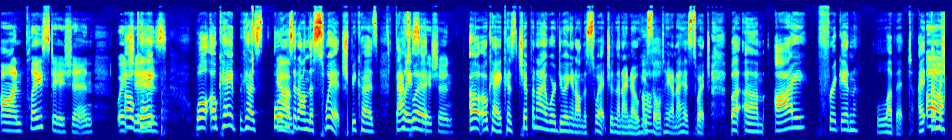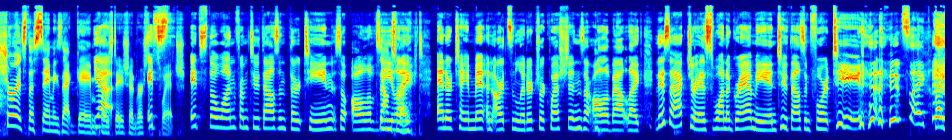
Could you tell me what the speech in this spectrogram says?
on PlayStation, which Okay. is Well, okay, because or Yeah. was it on the Switch? Because that's what PlayStation. Oh, okay. Because Chip and I were doing it on the Switch, and then I know he sold Hannah his Switch. But um, I friggin' Love it. I. I'm sure it's the same exact game, Yeah. PlayStation versus It's Switch. It's the one from 2013. So all of the Sounds like right. entertainment and arts and literature questions are all about like this actress won a Grammy in 2014. it's like Like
